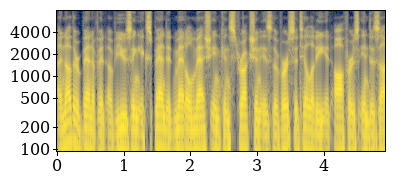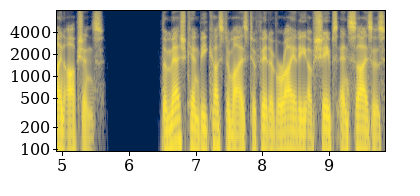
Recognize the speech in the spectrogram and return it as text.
Another benefit of using expanded metal mesh in construction is the versatility it offers in design options. The mesh can be customized to fit a variety of shapes and sizes,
